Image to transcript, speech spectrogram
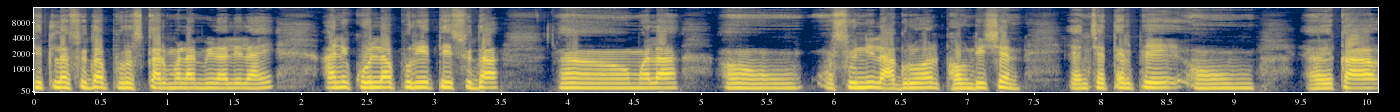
तिथलासुद्धा पुरस्कार मला मिळालेला आहे. आणि कोल्हापूर येथे सुद्धा मला सुनील अग्रवाल फाउंडेशन यांच्यातर्फे एका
